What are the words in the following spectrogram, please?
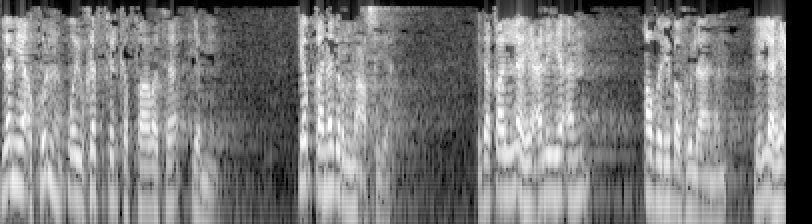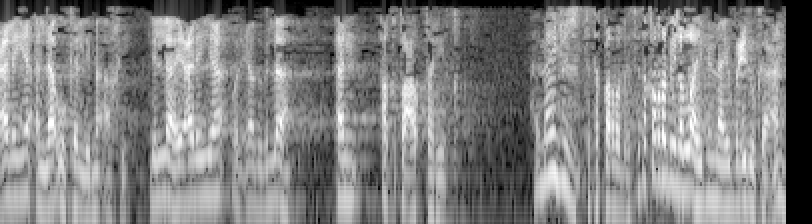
لم يأكله ويكفر كفارة يمين. يبقى نذر المعصية. إذا قال الله علي أن أضرب فلانا. لله علي أن لا أكلم أخي. لله علي والعياذ بالله أن أقطع الطريق. هذا ما يجوز تتقرب تتقرب إلى الله بما يبعدك عنه.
